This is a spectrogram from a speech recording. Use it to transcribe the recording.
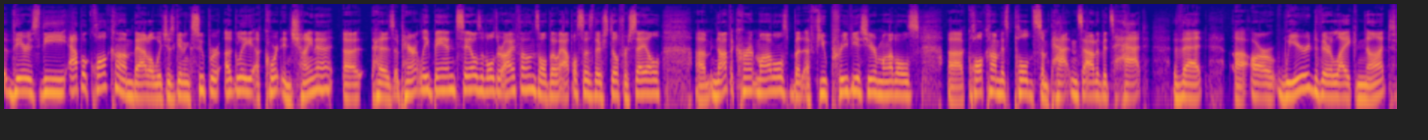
there's the Apple Qualcomm battle, which is getting super ugly. A court in China uh, has apparently banned sales of older iPhones, although Apple says they're still for sale. Um, not the current models, but a few previous year models. Uh, Qualcomm has pulled some patents out of its hat that uh, are weird. They're like not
